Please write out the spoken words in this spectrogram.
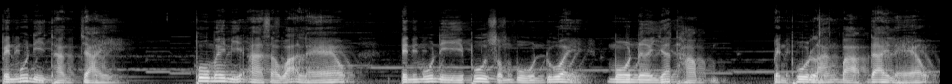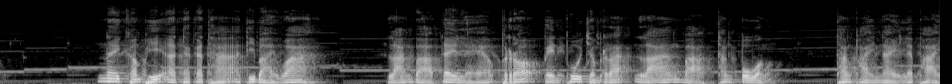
เป็นมุนีทางใจ ผู้ไม่มีอาสวะแล้ว เป็นมุนีผู้สมบูรณ์ด้วยโมเนยธรรม เป็นผู้ล้างบาปได้แล้ว ในคำพีอัตถกถาอธิบายว่า ล้างบาปได้แล้ว เพราะเป็นผู้ชำระล้างบาปทั้งปวง ทั้งภายในและภาย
